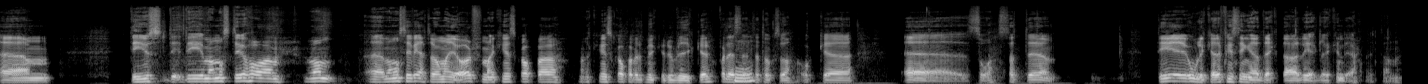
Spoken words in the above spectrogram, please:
ehm, det är just, det, det, man måste ju ha man, eh, man måste ju veta vad man gör för man kan ju skapa, man kan ju skapa väldigt mycket rubriker på det sättet också. Och, eh, eh, så, så att, eh, det är olika, det finns inga direkta regler kring det. Utan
